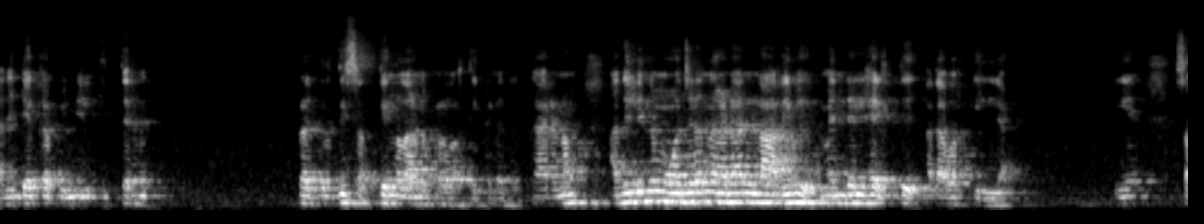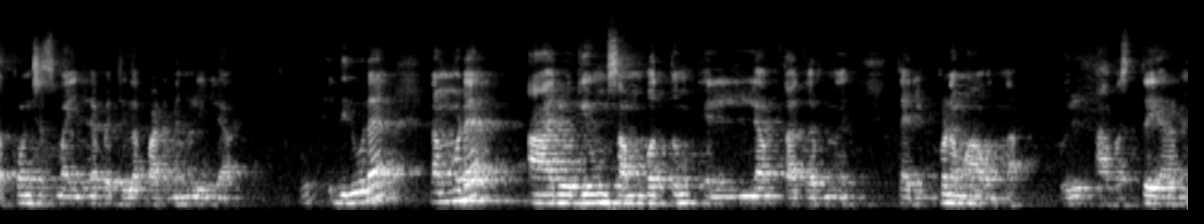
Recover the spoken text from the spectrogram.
അതിന്റെയൊക്കെ പിന്നിൽ ഇത്തരം പ്രകൃതി സത്യങ്ങളാണ് പ്രവർത്തിക്കുന്നത്. കാരണം അതിൽ നിന്ന് മോചനം നേടാനുള്ള അറിവ് മെന്റൽ ഹെൽത്ത് അത് അവർക്കില്ല. ഈ സബ് കോൺഷ്യസ് മൈൻഡിനെ പറ്റിയുള്ള പഠനങ്ങളില്ല. ഇതിലൂടെ നമ്മുടെ ആരോഗ്യവും സമ്പത്തും എല്ലാം തകർന്ന് തരിപ്പണമാവുന്ന ഒരു അവസ്ഥയാണ്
